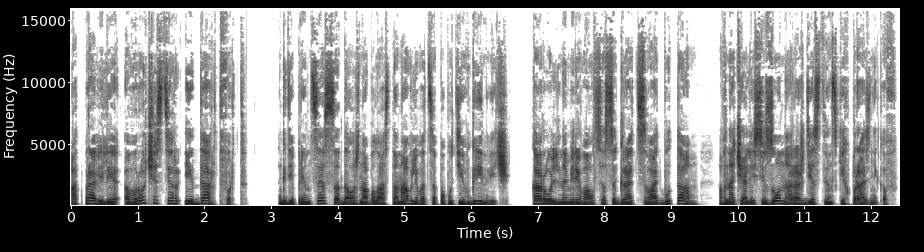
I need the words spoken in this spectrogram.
отправили в Рочестер и Дартфорд, где принцесса должна была останавливаться по пути в Гринвич. Король намеревался сыграть свадьбу там — в начале сезона рождественских праздников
